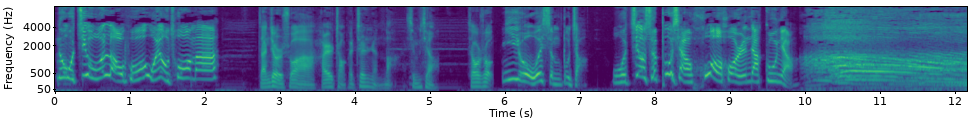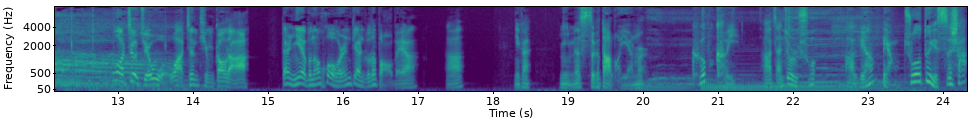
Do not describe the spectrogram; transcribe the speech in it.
那我救我老婆，我有错吗？咱就是说啊，还是找个真人吧，行不行？小伙说：“你以为我为什么不找？我就是不想霍霍人家姑娘。”哇，这觉悟哇，真挺高的啊！但是你也不能霍霍人店主的宝贝啊！啊，你看你们四个大老爷们儿，可不可以啊？咱就是说啊，两两捉对厮杀，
